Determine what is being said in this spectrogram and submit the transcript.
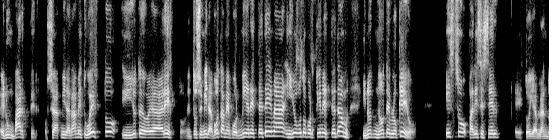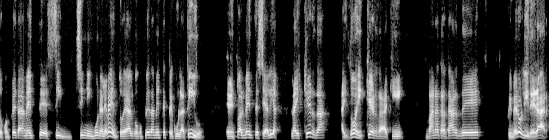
un barter. O sea, mira, dame tú esto y yo te voy a dar esto. Entonces, mira, vótame por mí en este tema y yo voto por ti en este tema y no, no te bloqueo. Eso parece ser, estoy hablando completamente sin, sin ningún elemento, es algo completamente especulativo. Eventualmente se alía. La izquierda hay dos izquierdas aquí, van a tratar de, primero, liderar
